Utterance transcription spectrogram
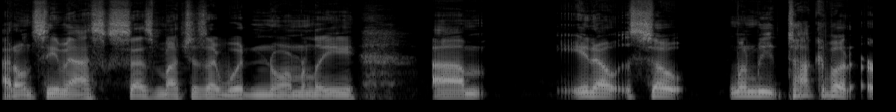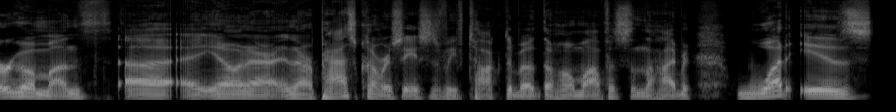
I don't see masks as much as I would normally. Um, you know, so when we talk about Ergo Month, uh, you know, in our in our past conversations, we've talked about the home office and the hybrid. What is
